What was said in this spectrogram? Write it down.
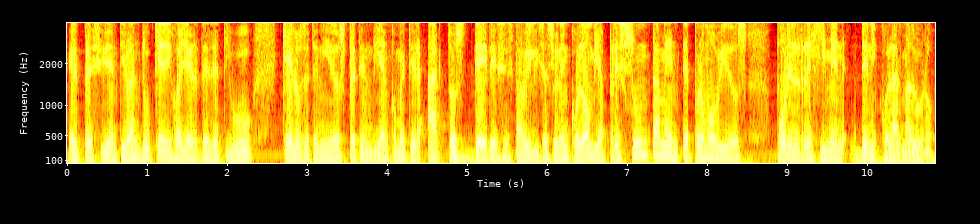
El presidente Iván Duque dijo ayer desde Tibú que los detenidos pretendían cometer actos de desestabilización en Colombia, presuntamente promovidos por el régimen de Nicolás Maduro.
